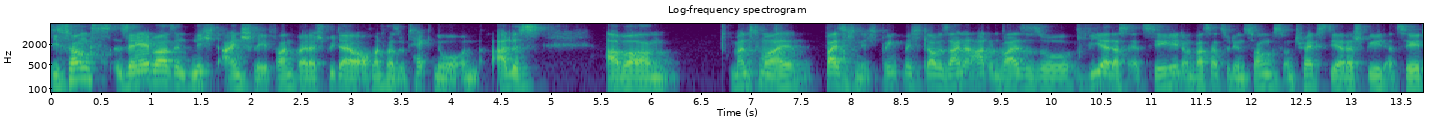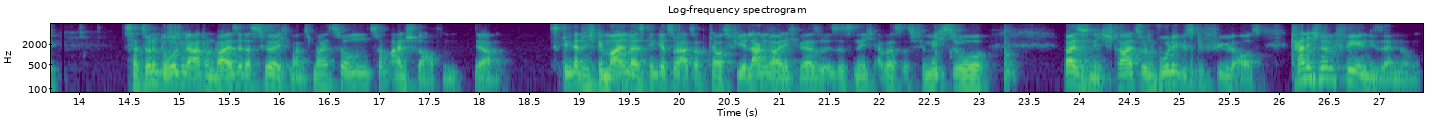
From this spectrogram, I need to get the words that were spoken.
die Songs selber sind nicht einschläfernd, weil da spielt er ja auch manchmal so Techno und alles aber manchmal, weiß ich nicht, bringt mich, ich glaube, seine Art und Weise, so wie er das erzählt und was er zu den Songs und Tracks, die er da spielt, erzählt, es hat so eine beruhigende Art und Weise, das höre ich manchmal zum, zum Einschlafen. Ja. Das klingt natürlich gemein, weil es klingt jetzt so, als ob Klaus 4 langweilig wäre. So ist es nicht, aber es ist für mich so, weiß ich nicht, strahlt so ein wohliges Gefühl aus. Kann ich nur empfehlen, die Sendung.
